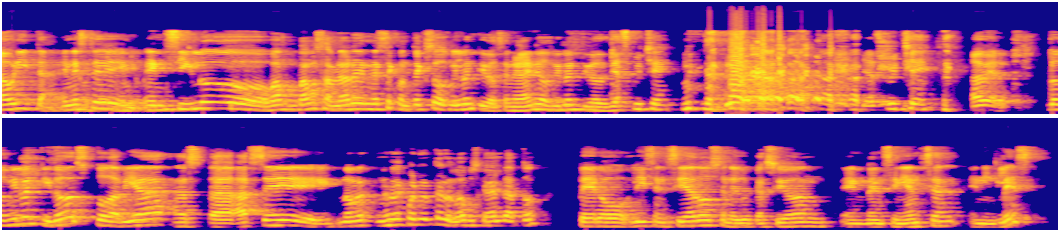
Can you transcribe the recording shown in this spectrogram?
ahorita, en este, en, en siglo, vam- vamos a hablar en este contexto 2022, en el año 2022, ya escuché. ya escuché. A ver, 2022 todavía hasta hace, no, me- no me acuerdo, ahorita les voy a buscar el dato, pero licenciados en educación, en la enseñanza en inglés,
